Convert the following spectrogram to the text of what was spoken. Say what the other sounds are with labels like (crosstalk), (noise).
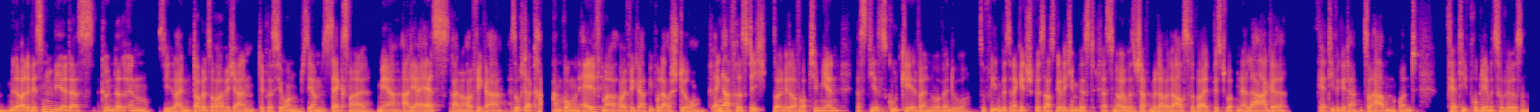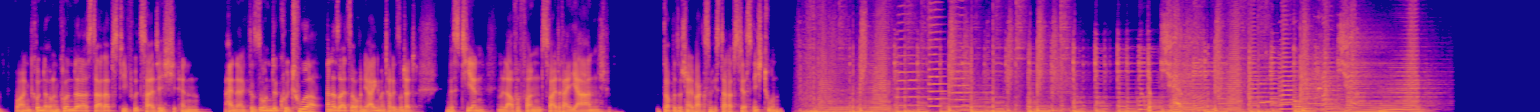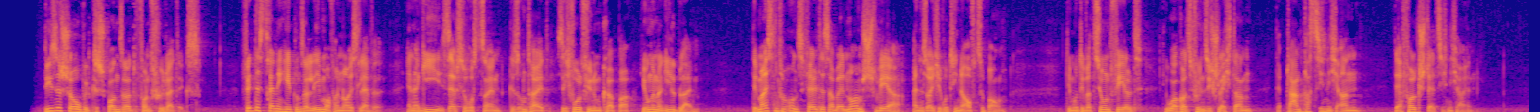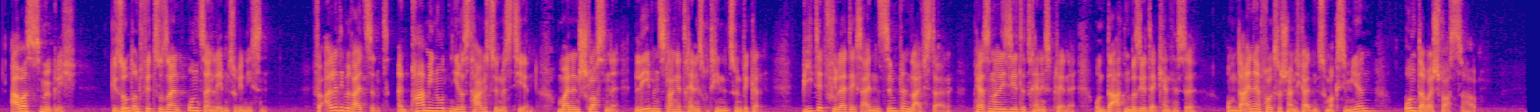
Mittlerweile wissen wir, dass Gründerinnen, sie leiden doppelt so häufig an Depressionen. Sie haben sechsmal mehr ADHS, dreimal häufiger Suchterkrankungen und elfmal häufiger bipolare Störungen. Längerfristig sollen wir darauf optimieren, dass dir es gut geht, weil nur wenn du zufrieden bist, energetisch bist, ausgeglichen bist, dass die Neurowissenschaft mittlerweile weit, bist du überhaupt in der Lage, kreative Gedanken zu haben und kreativ Probleme zu lösen. Vor allem Gründerinnen und Gründer, Startups, die frühzeitig in eine gesunde Kultur einerseits auch in die eigene mentale Gesundheit investieren, im Laufe von zwei, drei Jahren doppelt so schnell wachsen wie Startups, die das nicht tun. Diese Show wird gesponsert von Freeletics. Fitnesstraining hebt unser Leben auf ein neues Level – Energie, Selbstbewusstsein, Gesundheit, sich wohlfühlen im Körper, jung und agil bleiben. Den meisten von uns fällt es aber enorm schwer, eine solche Routine aufzubauen. Die Motivation fehlt, die Workouts fühlen sich schlecht an, der Plan passt sich nicht an, der Erfolg stellt sich nicht ein. Aber es ist möglich, gesund und fit zu sein und sein Leben zu genießen. Für alle, die bereit sind, ein paar Minuten ihres Tages zu investieren, um eine entschlossene, lebenslange Trainingsroutine zu entwickeln, bietet Freeletics einen simplen Lifestyle, personalisierte Trainingspläne und datenbasierte Erkenntnisse, um deine Erfolgswahrscheinlichkeiten zu maximieren und dabei Spaß zu haben.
